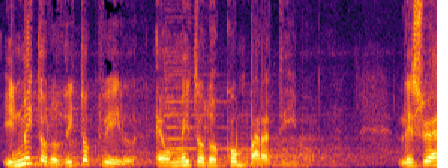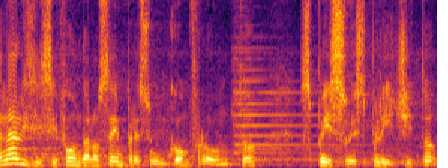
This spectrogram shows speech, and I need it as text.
Il metodo di Tocqueville è un metodo comparativo. Le sue analisi si fondano sempre su un confronto, spesso esplicito,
